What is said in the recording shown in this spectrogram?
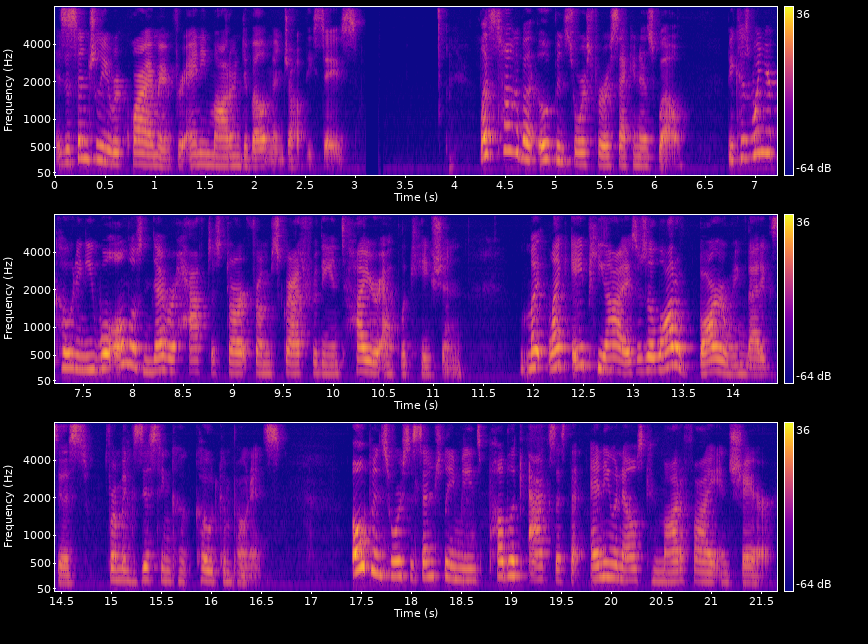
is essentially a requirement for any modern development job these days. Let's talk about open source for a second as well. Because when you're coding, you will almost never have to start from scratch for the entire application. Like APIs, there's a lot of borrowing that exists from existing code components. Open source essentially means public access that anyone else can modify and share.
